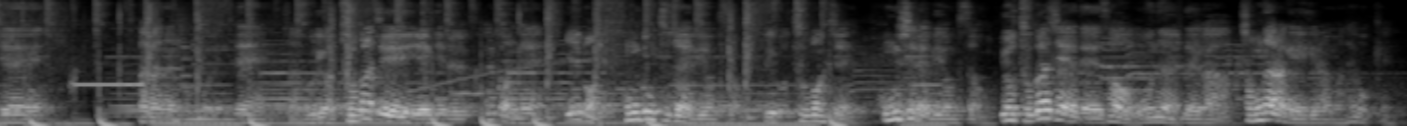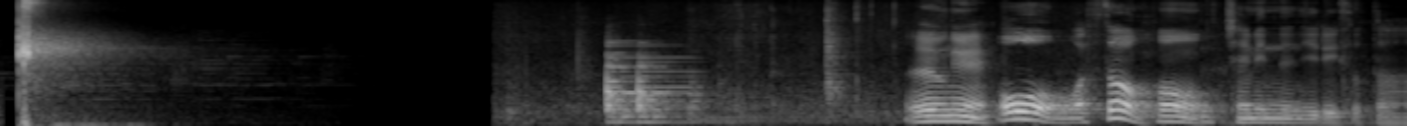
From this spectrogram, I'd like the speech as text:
이게 라는 건물인데 자, 우리가 두 가지 얘기를 할 건데 1번 공동투자의 위험성 그리고 두 번째 공실의 위험성 이 두 가지에 대해서 오늘 내가 적나라하게 얘기를 한번 해볼게 네, 형님. 오 왔어? 어 재밌는 일이 있었다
